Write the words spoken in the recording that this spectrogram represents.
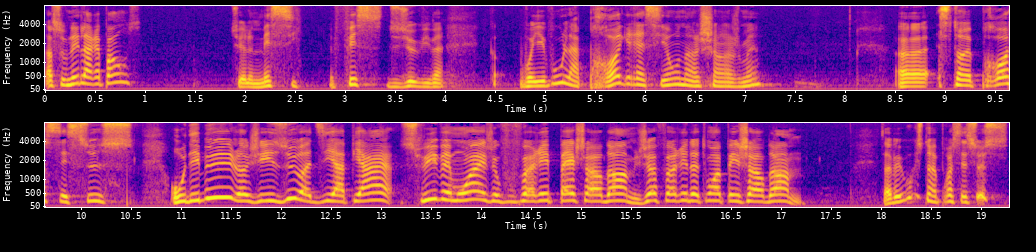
Vous vous souvenez de la réponse? Tu es le Messie, le Fils du Dieu vivant. Voyez-vous la progression dans le changement? Euh, c'est un processus. Au début, Jésus a dit à Pierre, Suivez-moi et je vous ferai pêcheur d'hommes. Je ferai de toi un pêcheur d'hommes. Savez-vous que c'est un processus?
